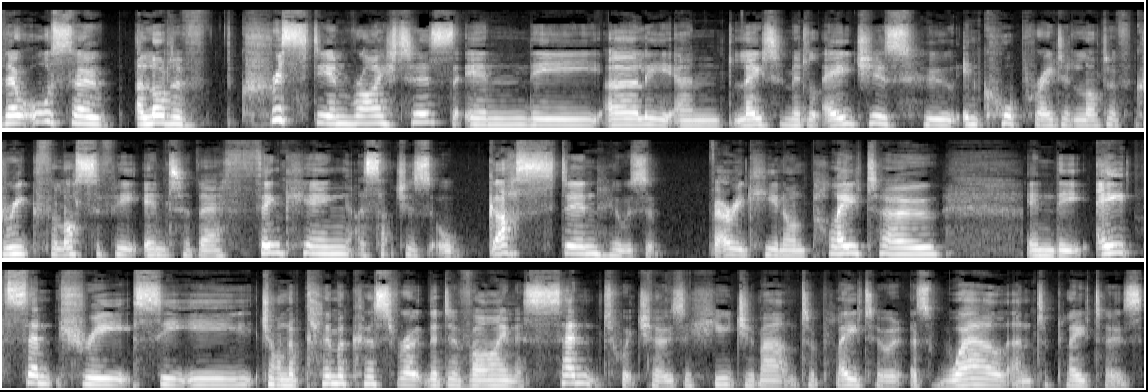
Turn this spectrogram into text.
There are also a lot of Christian writers in the early and later Middle Ages who incorporated a lot of Greek philosophy into their thinking, such as Augustine, who was very keen on Plato. In the 8th century CE, John of Climacus wrote The Divine Ascent, which owes a huge amount to Plato as well and to Plato's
